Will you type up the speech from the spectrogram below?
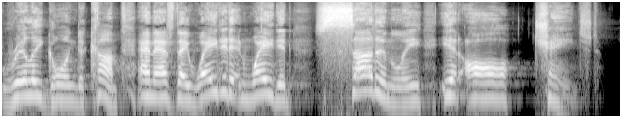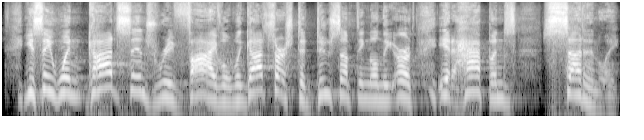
really going to come? And as they waited and waited, suddenly it all changed. You see, when God sends revival, when God starts to do something on the earth, it happens suddenly.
